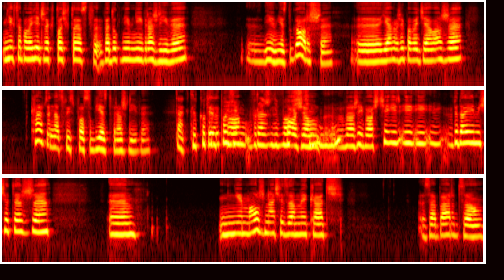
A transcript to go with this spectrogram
nie chcę powiedzieć, że ktoś, kto jest według mnie mniej wrażliwy, y, nie wiem, jest gorszy. Y, ja bym raczej powiedziała, że każdy na swój sposób jest wrażliwy. Tak, tylko ten Tylko poziom wrażliwości. poziom mhm. wrażliwości i, i, i wydaje mi się też, że nie można się zamykać za bardzo,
